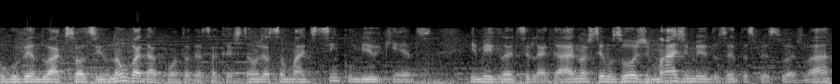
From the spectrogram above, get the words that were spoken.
O governo do Acre sozinho não vai dar conta dessa questão, já são mais de 5.500 imigrantes ilegais. Nós temos hoje mais de 1.200 pessoas lá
